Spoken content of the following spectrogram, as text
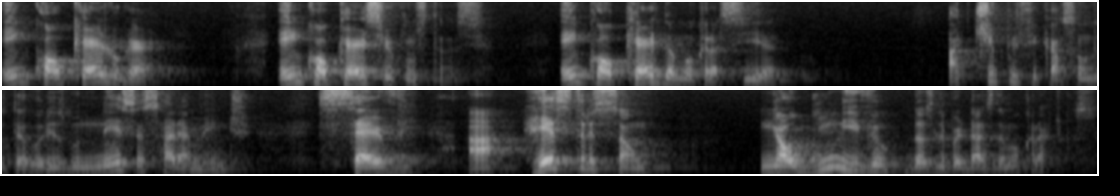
Em qualquer lugar, em qualquer circunstância, em qualquer democracia, a tipificação do terrorismo necessariamente serve à restrição, em algum nível, das liberdades democráticas.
